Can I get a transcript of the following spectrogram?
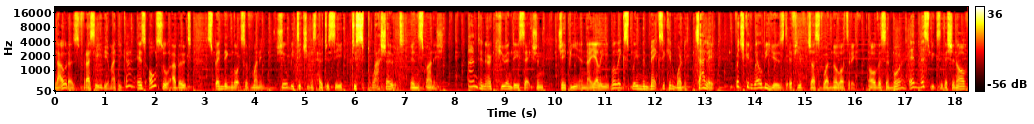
Laura's frase idiomática is also about spending lots of money. She'll be teaching us how to say to splash out in Spanish. And in our Q&A section, JP and Nayeli will explain the Mexican word chale, which could well be used if you've just won the lottery. All this and more in this week's edition of.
